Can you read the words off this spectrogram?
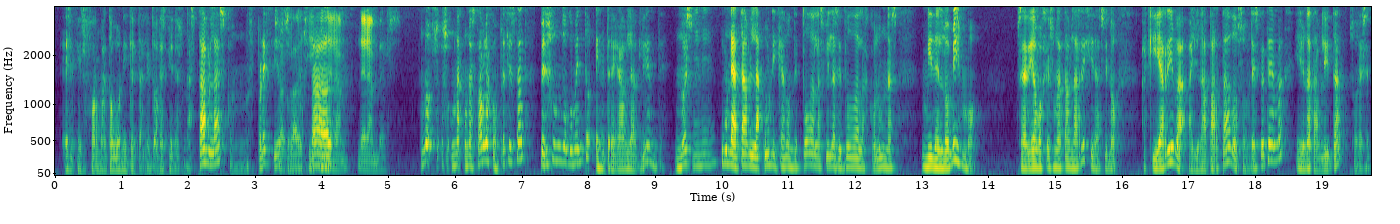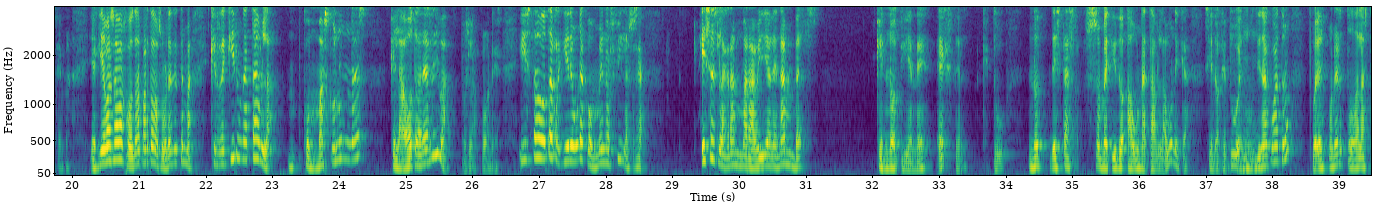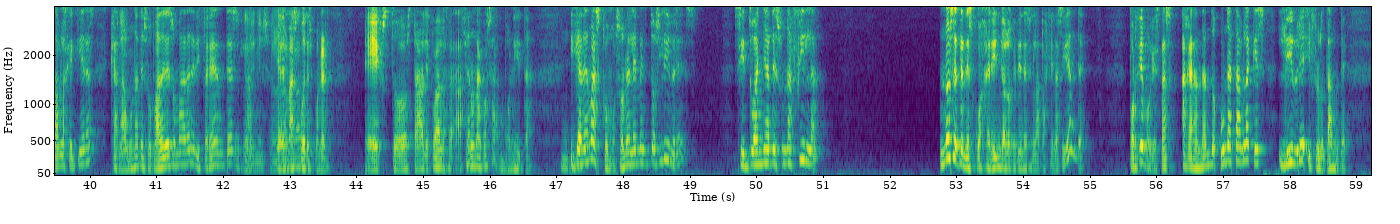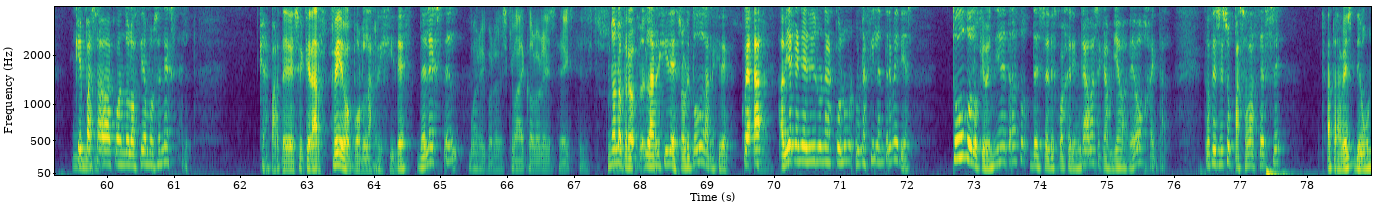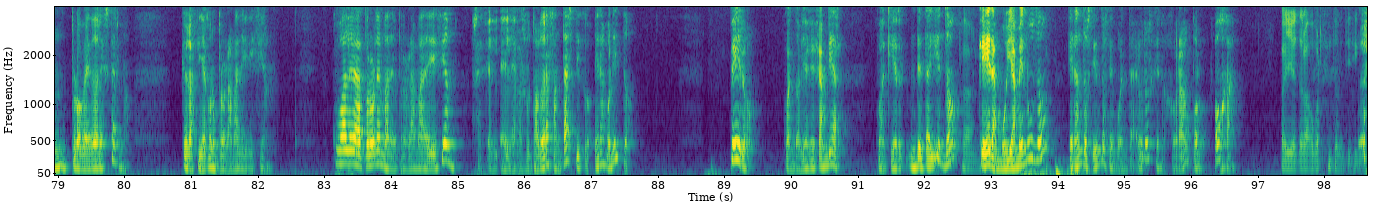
Es decir, formato bonito y tal. Entonces tienes unas tablas con unos Eso precios, es con la unos definición tal. de, num- de numbers. No, es una- unas tablas con precios y tal, pero es un documento entregable al cliente. No es una tabla única donde todas las filas y todas las columnas miden lo mismo. O sea, digamos que es una tabla rígida, sino aquí arriba hay un apartado sobre este tema y hay una tablita sobre ese tema. Y aquí más abajo otro apartado sobre este tema que requiere una tabla con más columnas que la otra de arriba, pues la pones. Y esta otra requiere una con menos filas. O sea, esa es la gran maravilla de Numbers que no tiene Excel. Que tú no estás sometido a una tabla única, sino que tú en un DIN A4 puedes poner todas las tablas que quieras, cada una de su padre su madre, diferentes. tal. Y además puedes poner textos, tal y cual, o sea, hacer una cosa bonita. Y que además, como son elementos libres, si tú añades una fila, no se te descuajeringa lo que tienes en la página siguiente. ¿Por qué? Porque estás agrandando una tabla que es libre y flotante. ¿Qué pasaba cuando lo hacíamos en Excel? que aparte de se quedar feo por la rigidez del Excel, Bueno, y por el esquema de colores de Excel. Es que es- no, no, pero la rigidez, sobre todo la rigidez. Ah, había que añadir una, columna, una fila entre medias. Todo lo que venía de trazo se descuajeringaba, se cambiaba de hoja y tal. Entonces eso pasaba a hacerse a través de un proveedor externo, que lo hacía con un programa de edición. ¿Cuál era el problema del programa de edición? O sea, que el, el resultado era fantástico, era bonito. Pero cuando había que cambiar cualquier detallito, Claro. que era muy a menudo, eran 250 euros que nos cobraban por hoja. Oye, yo te lo hago por 125.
